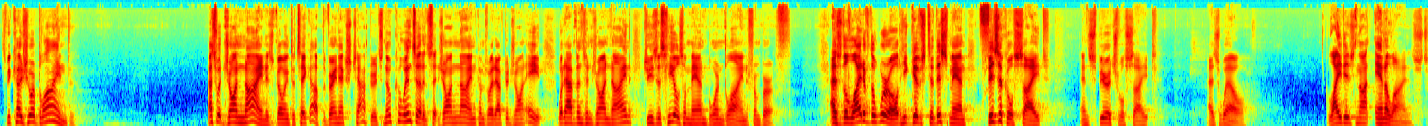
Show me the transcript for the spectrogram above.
it's because you're blind. That's what John 9 is going to take up, the very next chapter. It's no coincidence that John 9 comes right after John 8. What happens in John 9? Jesus heals a man born blind from birth. As the light of the world, he gives to this man physical sight and spiritual sight as well. Light is not analyzed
